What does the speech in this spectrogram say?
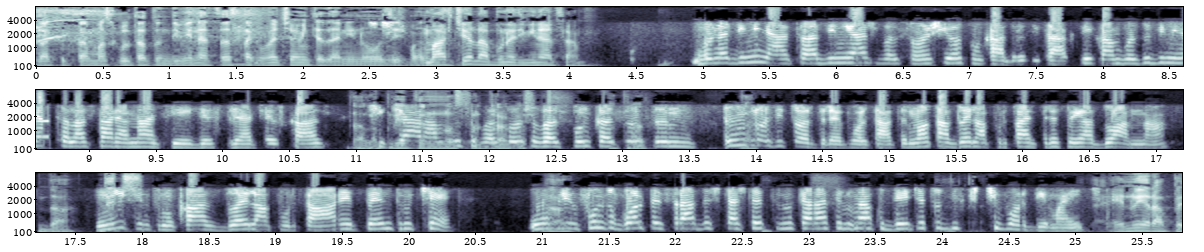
la cât am ascultat în dimineața asta, că mi-aduce aminte de anii 90. m-am Marcela, bună dimineața! Bună dimineața, din Iași vă sun și eu sunt cadru didactic. Am văzut dimineața la starea nației despre acest caz Da, la și chiar prietenul am vrut nostru, să vă spun Dragoș să vă spun că Pătrat. sunt în, îngrozitor de revoltată. Nota 2 la purtare trebuie să o ia doamna. Da. Nici într-un caz 2 la purtare, pentru ce? Umbli Da. în fundul gol pe stradă și te aștepți să nu te arate lumea cu degetul, despre ce vorbim aici? E, nu era pe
